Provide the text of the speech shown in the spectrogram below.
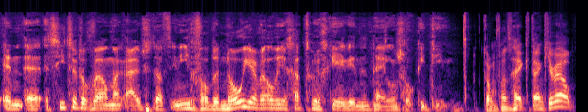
En het ziet er toch wel naar uit dat in ieder geval de Nooier wel weer gaat terugkeren in het Nederlands hockeyteam. Tom van Hek, dankjewel.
